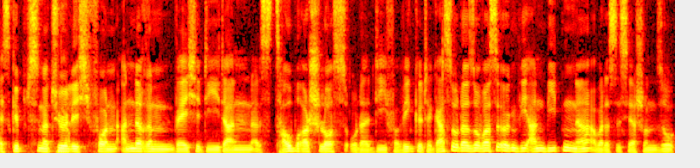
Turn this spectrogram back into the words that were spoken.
Es gibt natürlich ja. von anderen welche, die dann das Zaubererschloss oder die verwinkelte Gasse oder sowas irgendwie anbieten, ne? Aber das ist ja schon so.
